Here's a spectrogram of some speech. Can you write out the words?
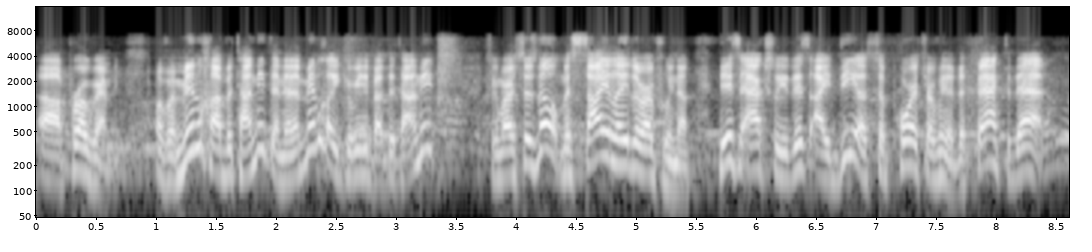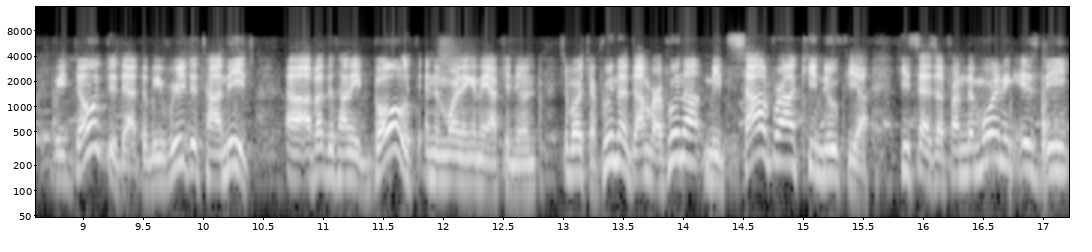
uh, programming. Over Mincha, Tanit, and then Mincha you can read about the Tanit. So Gemara says no. Messiah Leila Rav. This actually, this idea supports Rav. The fact that we don't do that, that we read the Tanit uh, about the Tanit both in the morning and the afternoon. Supports Rav Huna, Dam Rav Huna, Mitzavra Kinufia. He says that from the morning is the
